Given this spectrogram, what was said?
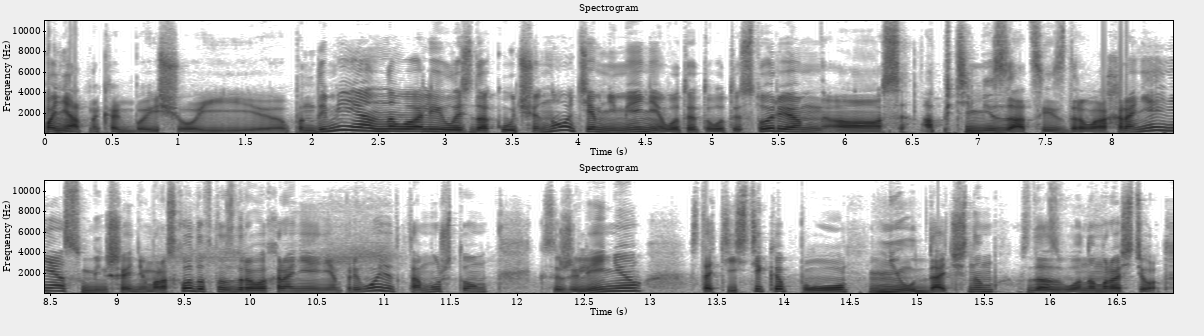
Понятно, как бы еще и пандемия навалилась до кучи, но тем не менее вот эта вот история э, с оптимизацией здравоохранения, с уменьшением расходов на здравоохранение приводит к тому, что, к сожалению, статистика по неудачным дозвонам растет.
